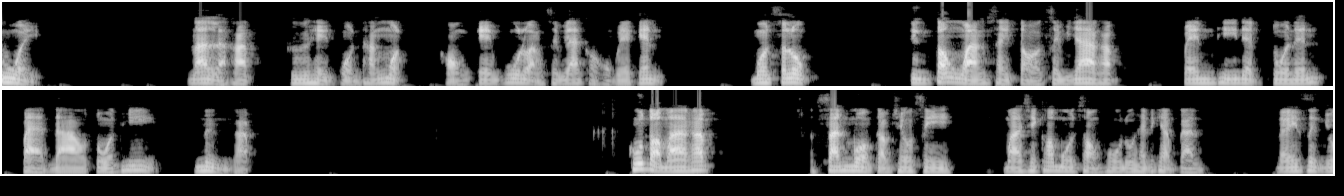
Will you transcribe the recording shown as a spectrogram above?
ด้วย นั่นแหละครับ คือเหตุผลทั้งหมดของเกมคู่ระหว่างเซบีย่าของโคเปนเฮเกนบทสรุปจึงต้องวางใส่ต่อเซบีย่าครับ เป็นทีเด็ดตัวเน้นแปดดาวตัวที่หนึ่งครับ คู่ต่อมาครับซันบวกกับเชลซี มาเช็คข้อมูลสองภูดูแฮนดิแคปกัน ในศึกยู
